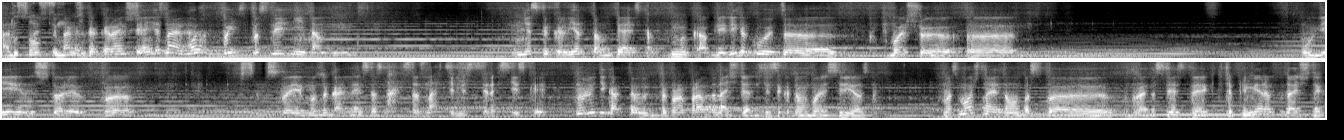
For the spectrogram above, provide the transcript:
а, тусовки? Так же, как и раньше. Я не знаю, может быть, последние там несколько лет, там, пять, мы обрели какую-то большую э, уверенность, что ли, в, в своей музыкальной созна сознательности российской. Ну, люди как-то, правда, начали относиться к этому более серьезно. Возможно, этому это следствие каких-то примеров удачных.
